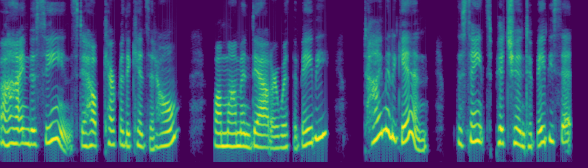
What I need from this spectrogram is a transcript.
behind the scenes to help care for the kids at home while mom and dad are with the baby. Time and again, the saints pitch in to babysit,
